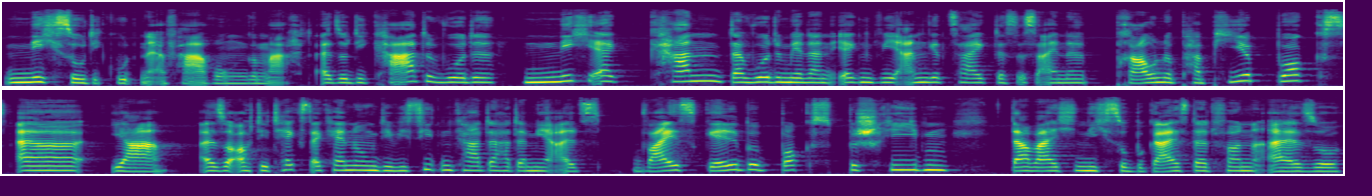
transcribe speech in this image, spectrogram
nicht so die guten Erfahrungen gemacht. Also die Karte wurde nicht erkannt. Da wurde mir dann irgendwie angezeigt, das ist eine braune Papierbox. Äh, ja, also auch die Texterkennung, die Visitenkarte hat er mir als weiß-gelbe Box beschrieben da war ich nicht so begeistert von. Also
